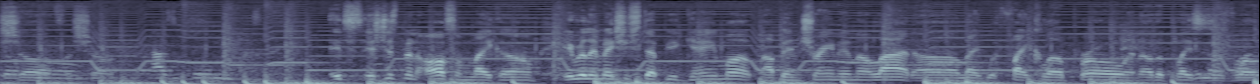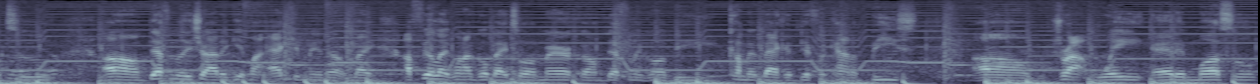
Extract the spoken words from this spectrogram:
For sure, for sure. How's it been? it's it's just been awesome. Like um, it really makes you step your game up. I've been training a lot, uh, like with Fight Club Pro and other places as well too. Um, definitely try to get my acumen up. Like I feel like when I go back to America, I'm definitely going to be coming back a different kind of beast. Um, drop weight, added muscle,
